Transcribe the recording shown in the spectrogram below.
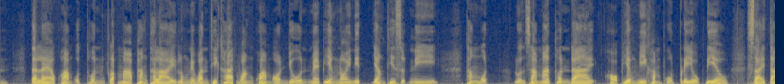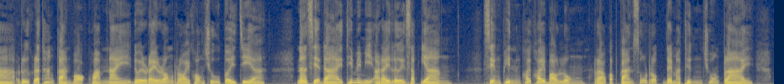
แต่แล้วความอดทนกลับมาพังทลายลงในวันที่คาดหวังความอ่อนโยนแม้เพียงน้อยนิดอย่างที่สุดนี้ ทั้งหมดล้วนสามารถทนได้ ขอเพียงมีคำพูดประโยคเดียว สายตาหรือกระทั่งการบอกความในโดยไร้ร่องรอยของฉูเปยเจีย น่าเสียดายที่ไม่มีอะไรเลยสักอย่าง เสียงพินค่อยๆเบาลง ราวกับการสู้รบได้มาถึงช่วงปลาย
